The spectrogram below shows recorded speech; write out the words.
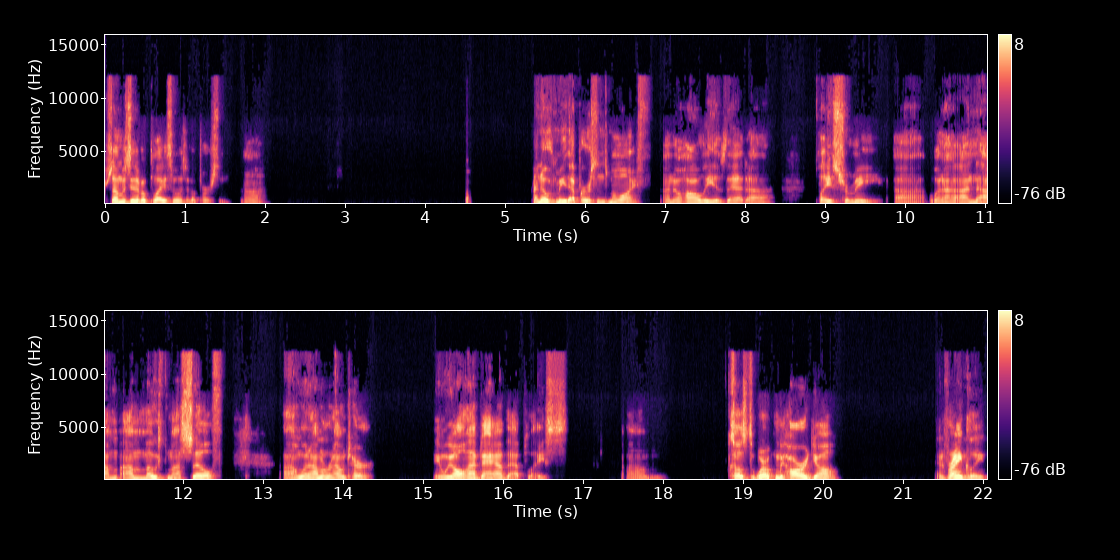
Some of us have a place, some of us have a person. Uh, I know for me, that person's my wife. I know Holly is that uh, place for me uh, when I, am most myself uh, when I'm around her, and we all have to have that place, because um, the world can be hard, y'all. And frankly,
